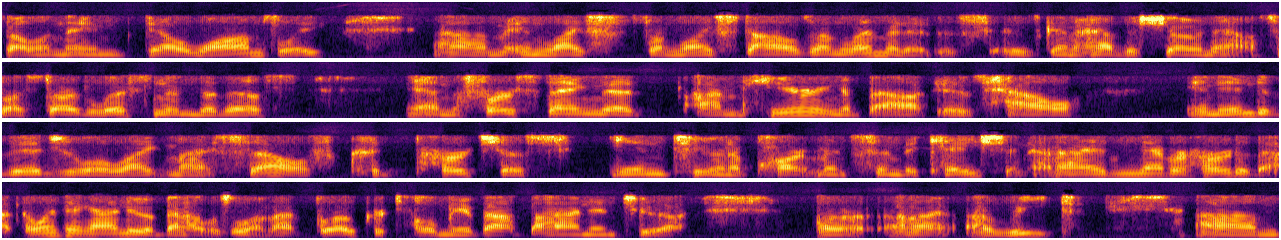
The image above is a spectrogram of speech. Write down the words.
fellow named Del Walmsley um, in Life from Lifestyles Unlimited is, is going to have the show now. So I started listening to this, and the first thing that I'm hearing about is how an individual like myself could purchase into an apartment syndication. And I had never heard of that. The only thing I knew about was what my broker told me about buying into a, a, a REIT. Um,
